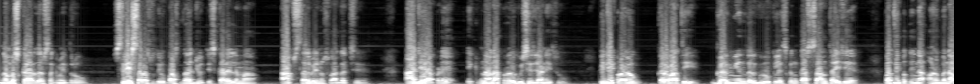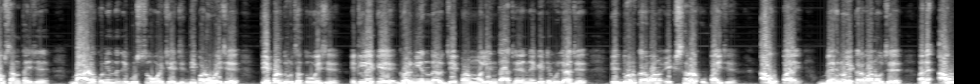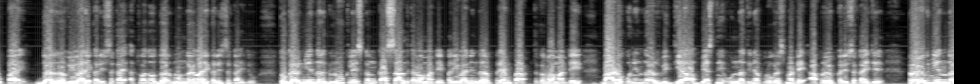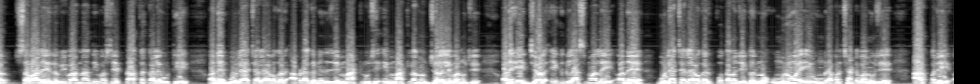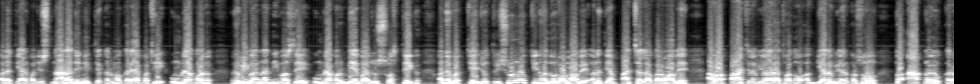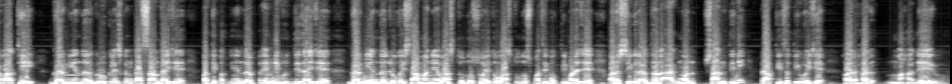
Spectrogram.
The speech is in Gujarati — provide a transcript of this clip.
નમસ્કાર દર્શક મિત્રો. શ્રી સરસ્વતી ઉપાસના જ્યોતિષ કાર્યાલયમાં આપ સર્વેનું સ્વાગત છે. આજે આપણે એક નાના પ્રયોગ વિશે જાણીશું કે જે પ્રયોગ કરવાથી ઘરની અંદર ગૃહ ક્લેશ કંકાસ શાંત થાય છે, પતિ પત્નીના અણબનાવ શાંત થાય છે, બાળકોની અંદર જે ગુસ્સો હોય છે જિદ્દીપણું હોય છે, તે પણ દૂર થતું હોય છે. એટલે કે ઘરની અંદર જે પણ મલિનતા છે નેગેટિવ ઊર્જા છે, તે દૂર કરવાનો એક સરળ ઉપાય છે. આ ઉપાય બહેનોએ કરવાનો છે અને આ ઉપાય દર રવિવારે કરી શકાય અથવા તો દર મંગળવારે કરી શકાય છે તો ઘરની અંદર ગૃહ ક્લેશ કંકાસ શાંત કરવા માટે, પરિવારની અંદર પ્રેમ પ્રાપ્ત કરવા માટે, બાળકોની અંદર વિદ્યા અભ્યાસની ઉન્નતિના પ્રોગ્રેસ માટે આ પ્રયોગ કરી શકાય છે. પ્રયોગની અંદર સવારે રવિવારના દિવસે પ્રાતકાલે ઉઠી અને બોલ્યા ચાલ્યા વગર આપણા ઘરની અંદર જે માટલું છે, એ માટલાનું જળ લેવાનું છે. અને એ જળ એક ગ્લાસમાં લઈ અને બોલ્યા ચાલ્યા વગર પોતાનો જે ઘરનો ઉમરો હોય એ ઉમરા પર છાંટવાનું છે. આ કરી અને ત્યાર પછી સ્નાનાદિ નિત્યકર્મ કર્યા પછી ઉમરા પર રવિવારના દિવસે ઉમરા પર બે બાજુ સ્વસ્તિક અને વચ્ચે જો ત્રિશુલનું ચિહ્ન દોરવામાં આવે અને ત્યાં પાંચ ચલાવ કરવામાં આવે, આવા પાંચ રવિવાર અથવા તો અગિયાર રવિવાર કરશો, તો આ પ્રયોગ કરવાથી ઘરની અંદર ગૃહ ક્લેશ કંકા શાંત થાય છે, પતિ પત્ની અંદર પ્રેમની વૃદ્ધિ થાય છે, ઘરની અંદર જો કોઈ સામાન્ય વાસ્તુ દોષ હોય તો વાસ્તુ દોષમાંથી મુક્તિ મળે છે અને શીઘ્ર ધન આગમન શાંતિની પ્રાપ્તિ થતી હોય છે. હર હર મહાદેવ.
